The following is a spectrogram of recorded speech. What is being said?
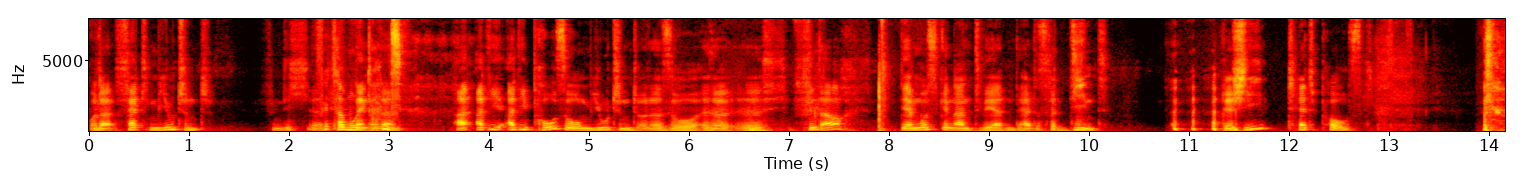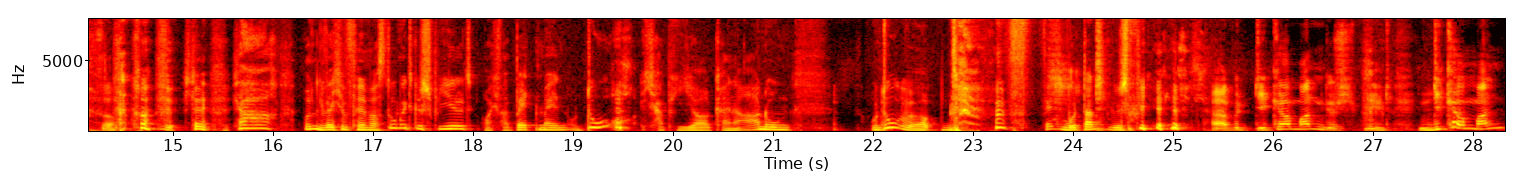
Oder Fat Mutant. Finde ich. Äh, Fetter nein, Mutant. oder Adi, Adiposo Mutant oder so. Also, äh, ich finde auch, der muss genannt werden. Der hat es verdient. Regie Ted Post. So. Ja, und in welchem Film hast du mitgespielt? Oh, ich war Batman. Und du? Oh, ich habe hier, keine Ahnung. Und du überhaupt fetten Mutanten gespielt? Ich habe dicker Mann gespielt. Dicker Mann,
